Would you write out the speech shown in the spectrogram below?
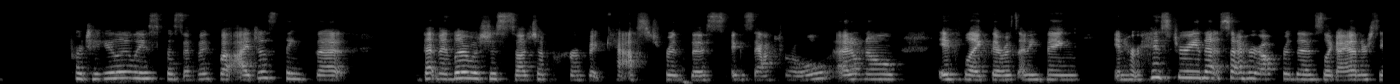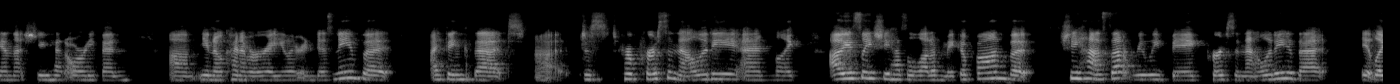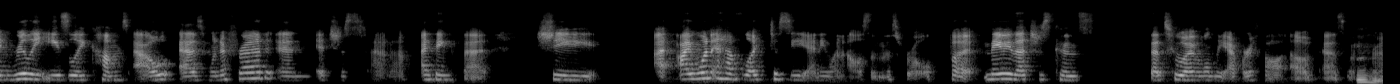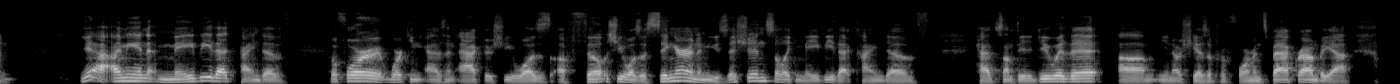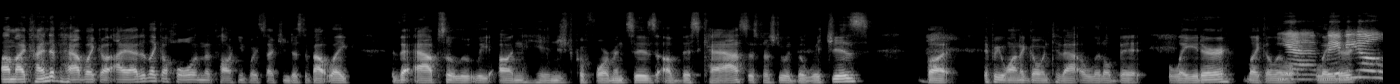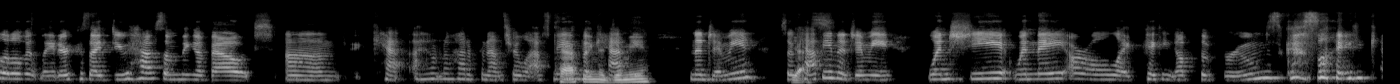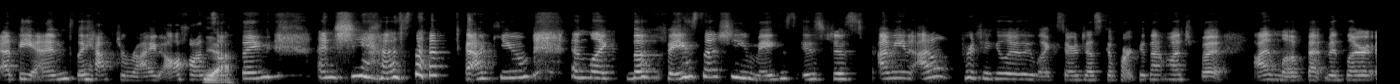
particularly specific, but I just think that Bette Midler was just such a perfect cast for this exact role. I don't know if like there was anything in her history that set her up for this. Like I understand that she had already been um, you know, kind of a regular in Disney. But I think that uh, just her personality and like obviously she has a lot of makeup on, but she has that really big personality that it like really easily comes out as Winifred. And it's just, I don't know. I think that she, I, I wouldn't have liked to see anyone else in this role, but maybe that's just because that's who I've only ever thought of as Winifred. Mm-hmm. Yeah, I mean, maybe that kind of before working as an actor, she was a film, she was a singer and a musician. So like maybe that kind of had something to do with it. Um, you know, she has a performance background, but yeah, um, I kind of have like a, I added like a hole in the talking point section just about like the absolutely unhinged performances of this cast, especially with the witches. But if we want to go into that a little bit later, like a little yeah, later. maybe go a little bit later because I do have something about um Cat. I don't know how to pronounce her last name, Kathy but Najimy. Najimy. So Yes. Kathy Najimy, when she when they are all like picking up the brooms, because like at the end they have to ride off on Yeah. something, and she has that vacuum, and like the face that she makes is just. I mean, I don't particularly like Sarah Jessica Parker that much, but I love Bette Midler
